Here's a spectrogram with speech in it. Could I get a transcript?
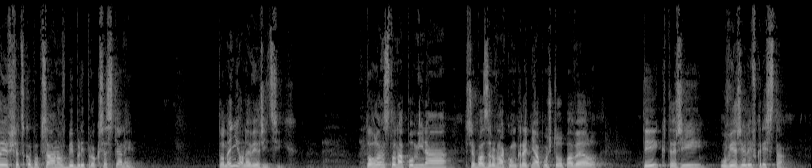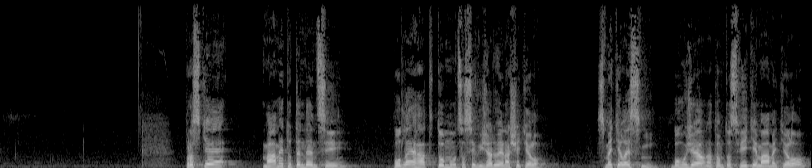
je všecko popsáno v Bibli pro křesťany. To není o nevěřících. Tohle to napomíná třeba zrovna konkrétně apoštol Pavel, ty, kteří uvěřili v Krista. Prostě máme tu tendenci podléhat tomu, co si vyžaduje naše tělo. Jsme tělesní. Bohužel na tomto světě máme tělo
